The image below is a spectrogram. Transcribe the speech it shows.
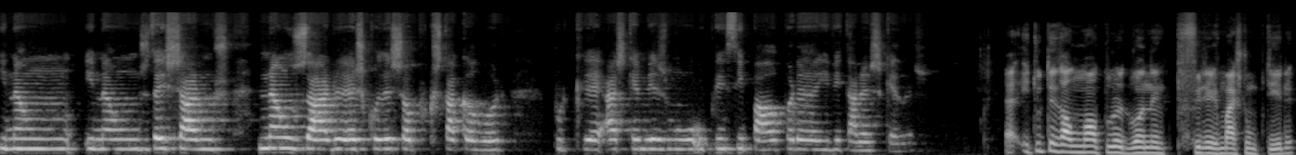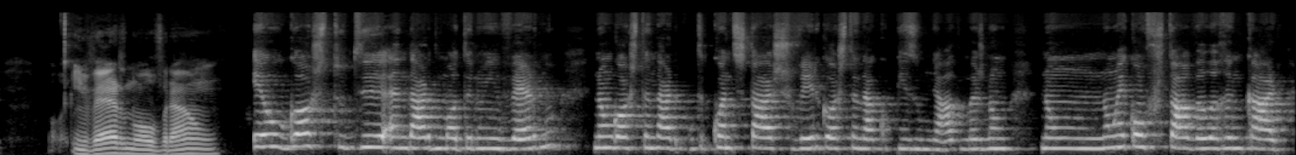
e, não, e não nos deixarmos não usar as coisas só porque está calor, porque acho que é mesmo o principal para evitar as quedas. Ah, e tu tens alguma altura do ano em que preferes mais competir? Inverno ou verão? Eu gosto de andar de moto no inverno, não gosto de andar de, quando está a chover, gosto de andar com o piso molhado, mas não, não, não é confortável arrancar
